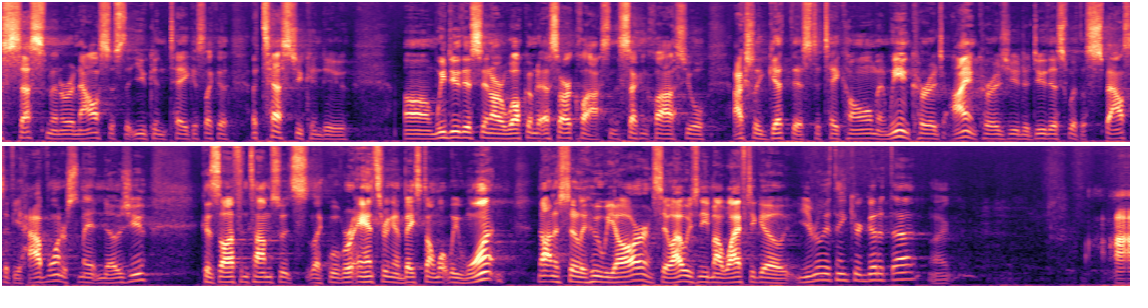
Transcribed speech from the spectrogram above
assessment or analysis that you can take. It's like a, a test you can do. Um, we do this in our Welcome to SR class. In the second class, you'll actually get this to take home. And we encourage, I encourage you to do this with a spouse if you have one or somebody that knows you. Because oftentimes it's like we're answering it based on what we want, not necessarily who we are. And so I always need my wife to go, You really think you're good at that? Like, I,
